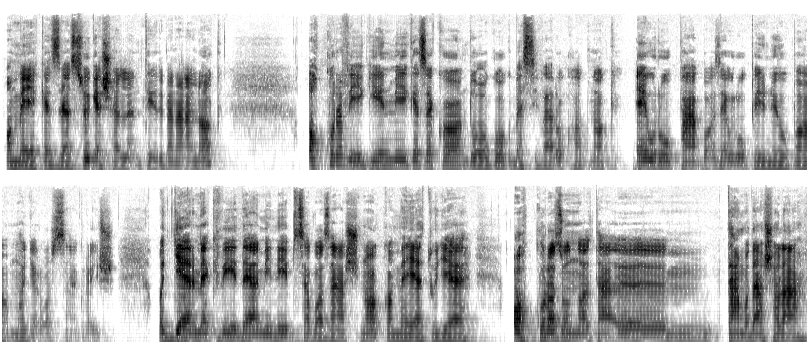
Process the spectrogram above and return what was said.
amelyek ezzel szöges ellentétben állnak, akkor a végén még ezek a dolgok beszivároghatnak Európába, az Európai Unióba, Magyarországra is. A gyermekvédelmi népszavazásnak, amelyet ugye akkor azonnal tá- ö, támadás alá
